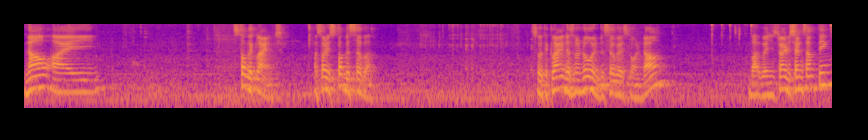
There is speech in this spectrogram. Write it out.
Now I stop the client. Oh, sorry, stop the server. So the client does not know if the server has gone down. But when you try to send something,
